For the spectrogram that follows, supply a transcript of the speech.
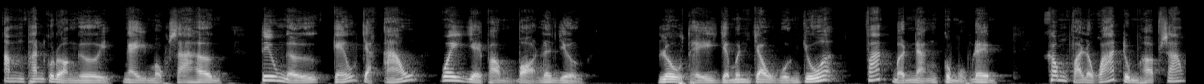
Âm thanh của đoàn người ngày một xa hơn, tiêu ngự kéo chặt áo, quay về phòng bò lên giường. Lưu Thị và Minh Châu quận chúa phát bệnh nặng cùng một đêm, không phải là quá trùng hợp sao?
